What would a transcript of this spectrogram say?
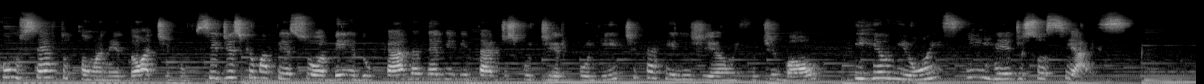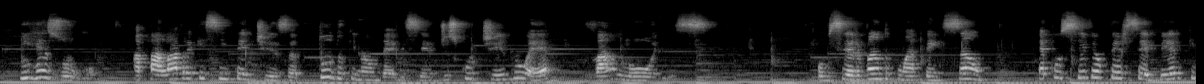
Com um certo tom anedótico, se diz que uma pessoa bem educada deve evitar discutir política, religião e futebol em reuniões e em redes sociais. Em resumo, a palavra que sintetiza tudo que não deve ser discutido é valores. Observando com atenção, é possível perceber que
